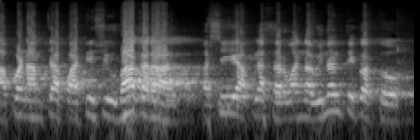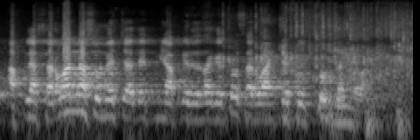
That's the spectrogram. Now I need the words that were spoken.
आपण आमच्या पाठीशी उभा कराल अशी आपल्या सर्वांना विनंती करतो. आपल्या सर्वांना शुभेच्छा देत मी आपली रजा घेतो. सर्वांचे खूप खूप धन्यवाद.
